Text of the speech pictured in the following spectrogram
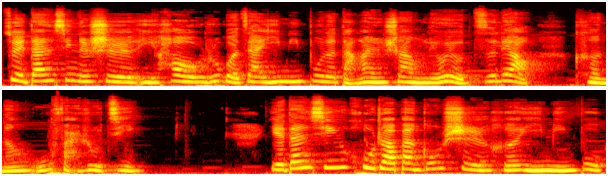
最担心的是以后如果在移民部的档案上留有资料，可能无法入境。也担心护照办公室和移民部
